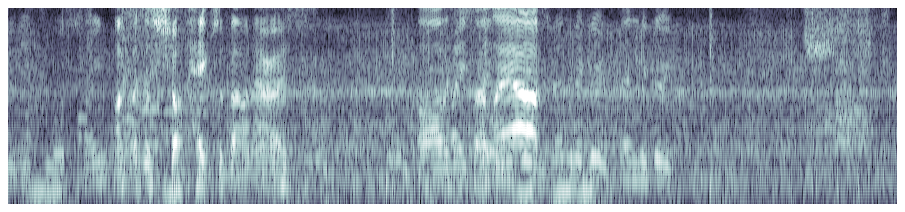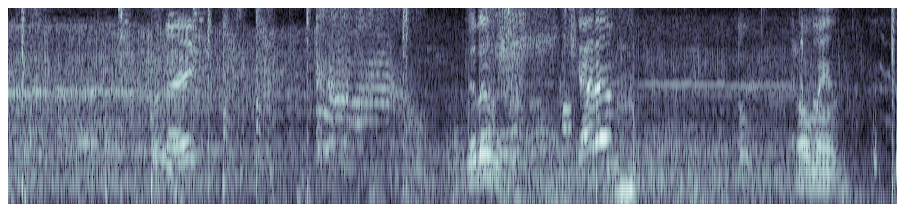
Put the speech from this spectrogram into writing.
you need some more strength? I, I just shot heaps of bow and arrows. Oh, this Hey, is so stand in the loud. Stand in the group, stand in the group. Get him! Get him! Oh oh man.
